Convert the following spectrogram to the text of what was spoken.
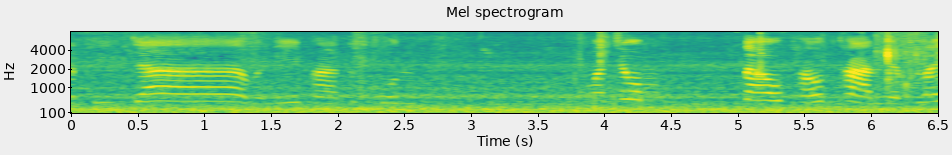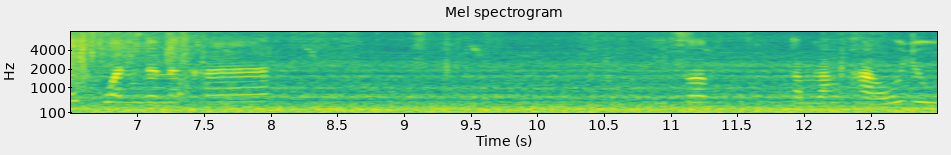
ัสดีจ้า วันนี้พาทุกคน มาชมเตาเผาถ่านแบบไร้ควันกันนะคะนี่ก็กำลังเผาอยู่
